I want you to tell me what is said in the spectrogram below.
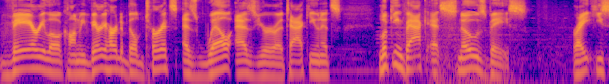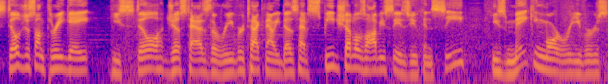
very low economy. Very hard to build turrets as well as your attack units. Looking back at Snow's base, right? He's still just on three gate. He still just has the Reaver tech. Now, he does have speed shuttles, obviously, as you can see. He's making more Reavers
